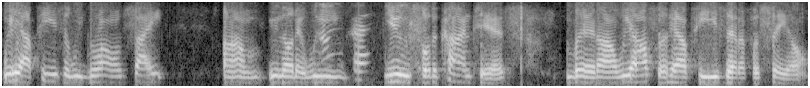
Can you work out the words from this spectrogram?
we have peas that we grow on site, um, you know, that we okay. use for the contest. But uh, we also have peas that are for sale,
